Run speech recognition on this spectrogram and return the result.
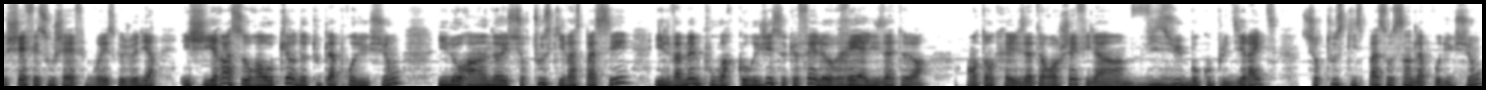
chef et sous-chef. Vous voyez ce que je veux dire? Ishihara sera au cœur de toute la production. Il aura un œil sur tout ce qui va se passer. Il va même pouvoir corriger ce que fait le réalisateur en tant que réalisateur en chef, il a un visu beaucoup plus direct sur tout ce qui se passe au sein de la production.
